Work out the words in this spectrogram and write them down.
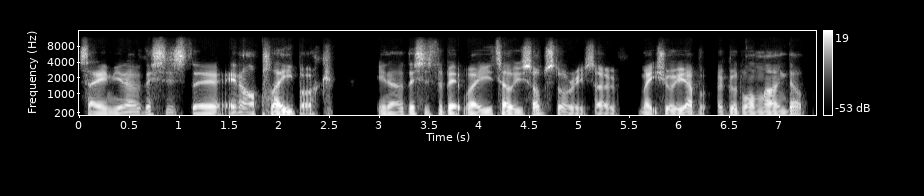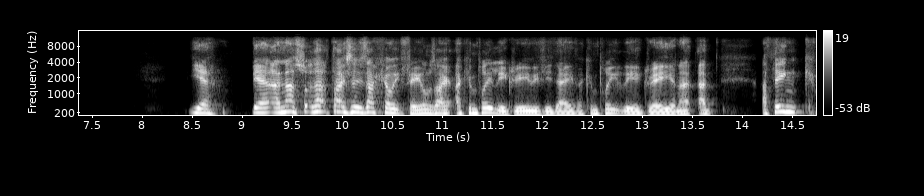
saying, you know, this is the in our playbook, you know, this is the bit where you tell your sub story. So make sure you have a good one lined up. Yeah, yeah, and that's that, that's exactly how it feels. I, I completely agree with you, Dave. I completely agree, and I I, I think,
